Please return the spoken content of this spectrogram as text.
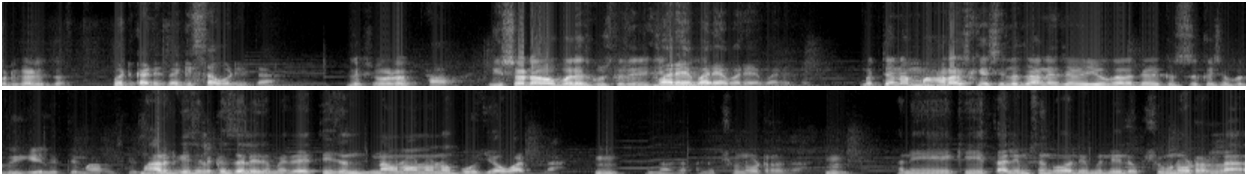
पटकाडीचा. पटकाडीचा किस्सा वडीचा लक्ष्मी वडार हा. गिसा डाव बऱ्याच कुस्त्या त्यांनी बरे. बरे बरे बरे. मग त्यांना महाराज केसीला जाण्याच्या वेळी योगाला त्यावेळी कसं कशा पद्धतीने गेले ते महाराज केसी महाराज केसरीला कसं झालं माहिती आहे तिचं नाव नाव नाव बोजा हम्म. कुणाचा? लक्ष्मण वॉटरचा. आणि की तालीम संघवाली म्हणजे लक्ष्मण वॉटरला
